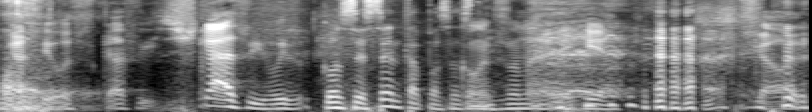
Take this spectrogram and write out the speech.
casi, pues, casi, casi. Pues. Con 60 pasaste. Con una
